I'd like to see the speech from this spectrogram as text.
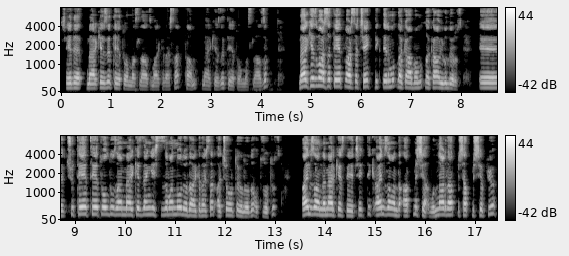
şeyde merkezde teğet olması lazım arkadaşlar. Tam merkezde teğet olması lazım. Merkez varsa teğet varsa çek. Dikleri mutlaka ama mutlaka uyguluyoruz. Ee, şu teğet teğet olduğu zaman merkezden geçtiği zaman ne oluyordu arkadaşlar? Açı orta oluyordu 30-30. Aynı zamanda merkez teğet çektik. Aynı zamanda 60 ya. Bunlar da 60-60 yapıyor.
